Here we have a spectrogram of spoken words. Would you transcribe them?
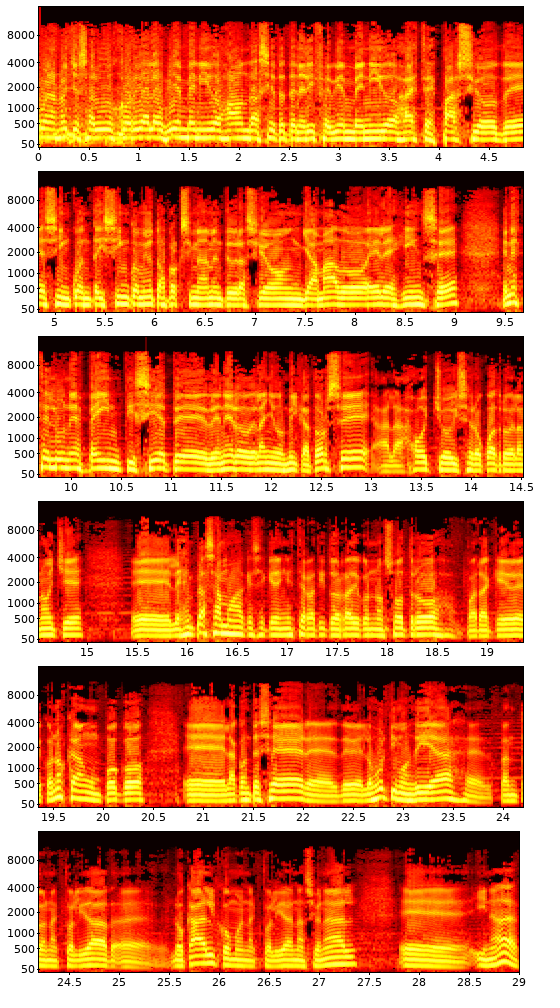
buenas noches, saludos cordiales, bienvenidos a Onda 7 Tenerife, bienvenidos a este espacio de 55 minutos aproximadamente de duración llamado L15 en este lunes 27 de enero del año 2014 a las 8 y 04 de la noche. Eh, les emplazamos a que se queden este ratito de radio con nosotros para que conozcan un poco eh, el acontecer eh, de los últimos días, eh, tanto en actualidad local como en actualidad nacional. Y nada,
